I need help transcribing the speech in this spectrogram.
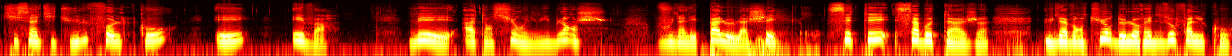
qui s'intitulent Folko et Eva. Mais attention aux nuits blanches, vous n'allez pas le lâcher. C'était Sabotage, une aventure de Lorenzo Falco,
